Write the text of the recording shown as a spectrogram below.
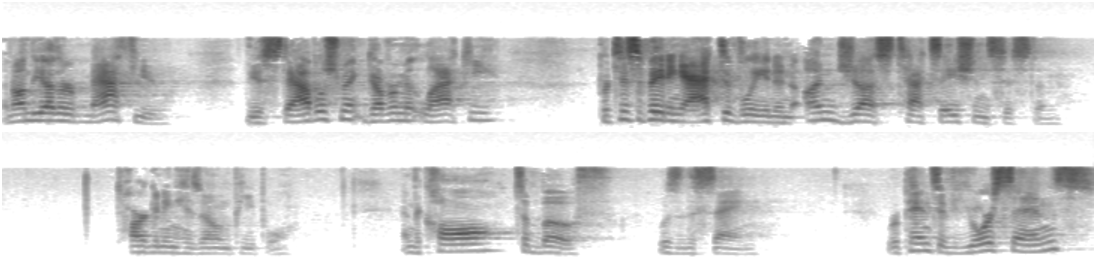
And on the other, Matthew, the establishment government lackey, participating actively in an unjust taxation system, targeting his own people. And the call to both was the same repent of your sins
